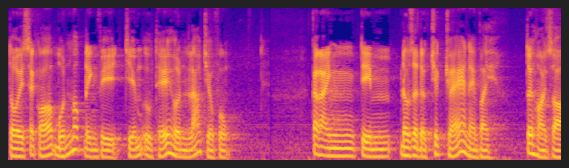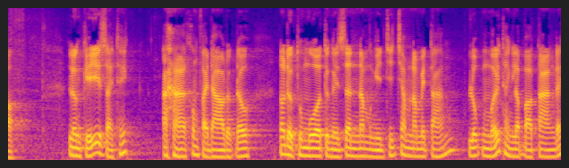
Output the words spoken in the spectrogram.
tôi sẽ có bốn mốc định vị chiếm ưu thế hơn Lão Triều Phụng. Các anh tìm đâu ra được chiếc chóe này vậy? Tôi hỏi dò. Lương ký giải thích. À không phải đào được đâu. Nó được thu mua từ người dân năm 1958 Lúc mới thành lập bảo tàng đấy.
